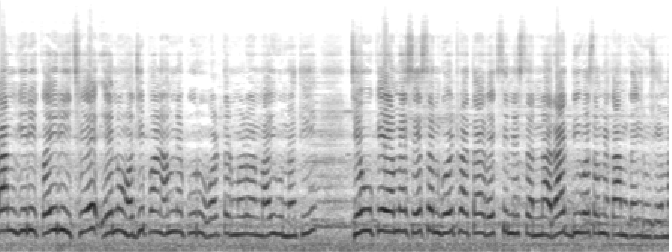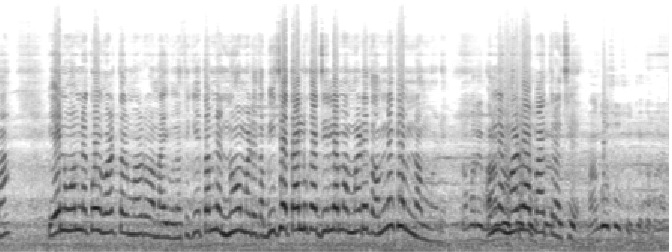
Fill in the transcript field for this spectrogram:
કામગીરી કરી છે, એનું હજી પણ અમને પૂરું વળતર મળવામાં આવ્યું નથી. જેવું કે અમે સેશન ગોઠવાતા વેક્સિનેશનના રાત દિવસ અમે કામ કર્યું છે એમાં. એનું અમને કોઈ વળતર મળવામાં આવ્યું નથી. કે તમને ન મળે તો બીજા તાલુકા જિલ્લામાં મળે તો અમને કેમ ન મળે? અમને મળવા પાત્ર છે. માંગો શું શું છે તમારી?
